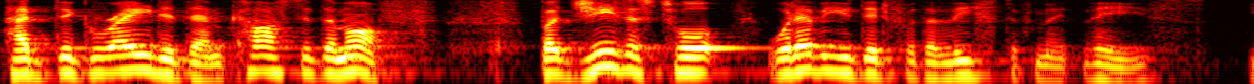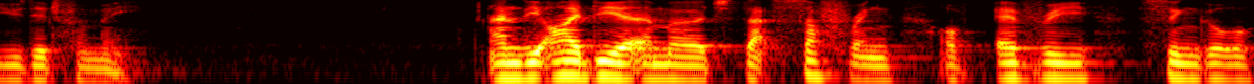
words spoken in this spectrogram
had degraded them, casted them off. But Jesus taught, whatever you did for the least of me, these, you did for me. And the idea emerged that suffering of every single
